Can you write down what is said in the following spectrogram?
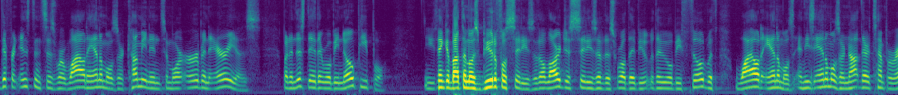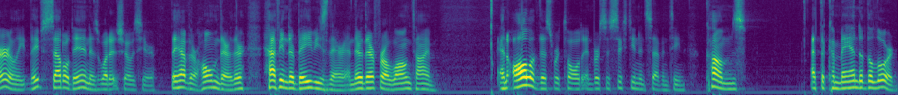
different instances where wild animals are coming into more urban areas. But in this day, there will be no people. You think about the most beautiful cities or the largest cities of this world, they, be, they will be filled with wild animals. And these animals are not there temporarily. They've settled in, is what it shows here. They have their home there, they're having their babies there, and they're there for a long time. And all of this, we're told in verses 16 and 17, comes at the command of the Lord.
